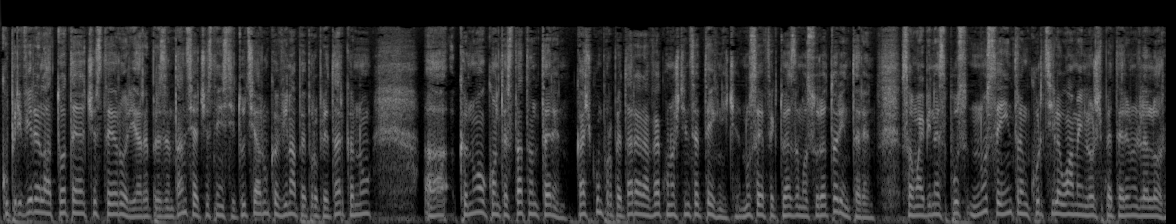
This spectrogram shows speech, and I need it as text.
cu privire la toate aceste erori, iar reprezentanții acestei instituții aruncă vina pe proprietari că nu, a, că nu au contestat în teren. Ca și cum proprietarii ar avea cunoștințe tehnice. Nu se efectuează măsurători în teren. Sau mai bine spus, nu se intră în curțile oamenilor și pe terenurile lor.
